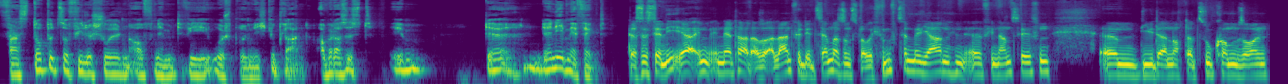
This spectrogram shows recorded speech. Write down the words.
fast doppelt so viele Schulden aufnimmt wie ursprünglich geplant. Aber das ist eben der, der Nebeneffekt. Das ist ja ja, in, in der Tat. Also allein für Dezember sind es, glaube ich, 15 Milliarden äh, Finanzhilfen, ähm, die da noch dazukommen sollen.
